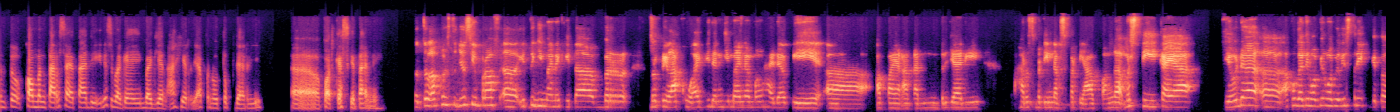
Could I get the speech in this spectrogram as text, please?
untuk komentar saya tadi ini sebagai bagian akhir ya penutup dari uh, podcast kita nih. Betul, aku setuju sih Prof. Uh, itu gimana kita ber, berperilaku aja dan gimana menghadapi uh, apa yang akan terjadi harus bertindak seperti apa. Nggak mesti kayak ya udah uh, aku ganti mobil mobil listrik gitu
